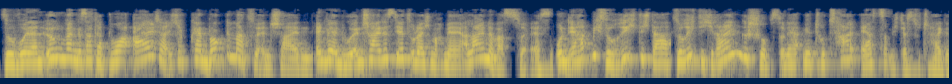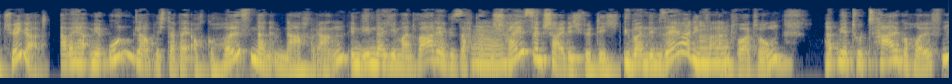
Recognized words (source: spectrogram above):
So, wo er dann irgendwann gesagt hat, boah, Alter, ich habe keinen Bock immer zu entscheiden. Entweder du entscheidest jetzt oder ich mache mir alleine was zu essen. Und er hat mich so richtig da, so richtig reingeschubst und er hat mir total, erst hat mich das total getriggert, aber er hat mir unglaublich dabei auch geholfen dann im Nachgang, indem da jemand war, der gesagt mhm. hat, Scheiß entscheide ich für dich. Übernimm selber die mhm. Verantwortung hat mir total geholfen,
